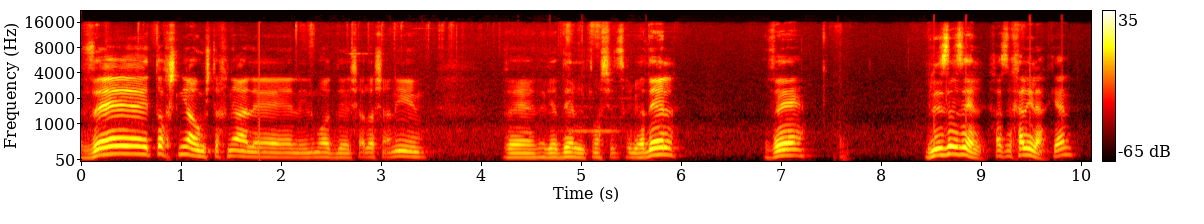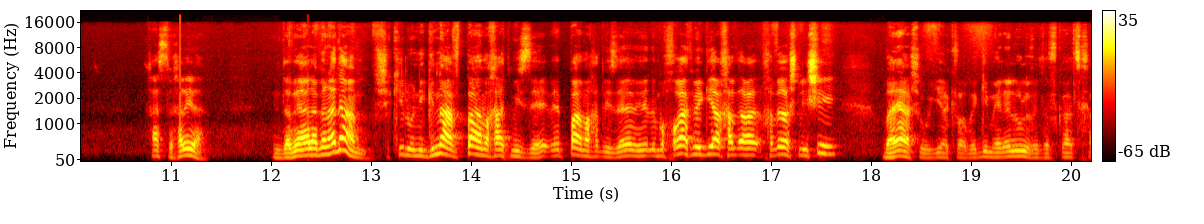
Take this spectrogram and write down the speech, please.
ותוך שנייה הוא משתכנע ל- ללמוד שלוש שנים ולגדל את מה שצריך לגדל, ובלי לזלזל, חס וחלילה, כן? חס וחלילה. אני מדבר על הבן אדם, שכאילו נגנב פעם אחת מזה ופעם אחת מזה, ולמחרת מגיע החבר, החבר השלישי, בעיה שהוא הגיע כבר בג' אלול ודווקא צריך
